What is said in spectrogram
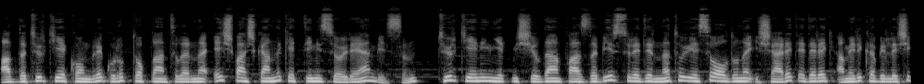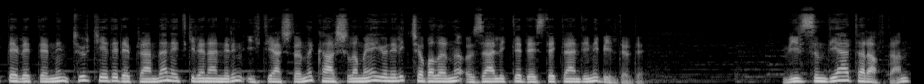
Adda Türkiye Kongre grup toplantılarına eş başkanlık ettiğini söyleyen Wilson, Türkiye'nin 70 yıldan fazla bir süredir NATO üyesi olduğuna işaret ederek Amerika Birleşik Devletleri'nin Türkiye'de depremden etkilenenlerin ihtiyaçlarını karşılamaya yönelik çabalarını özellikle desteklendiğini bildirdi. Wilson diğer taraftan,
